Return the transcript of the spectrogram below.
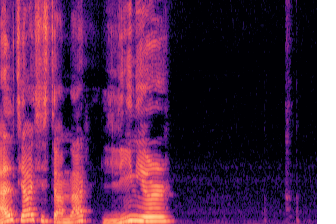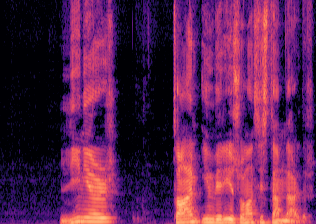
LTI sistemler linear linear time invariance olan sistemlerdir.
